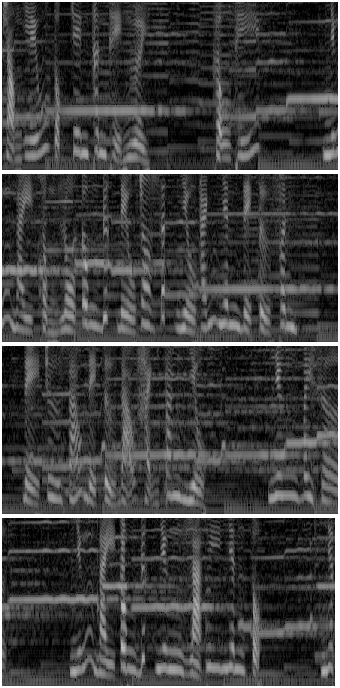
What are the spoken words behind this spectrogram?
trọng yếu tộc trên thân thể người. Hậu thế, Những này khổng lồ công đức đều cho rất nhiều thánh nhân đệ tử phân. Để trừ giáo đệ tử đạo hạnh tăng nhiều. Nhưng bây giờ, Những này công đức nhưng là quy nhân tộc. Nhất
